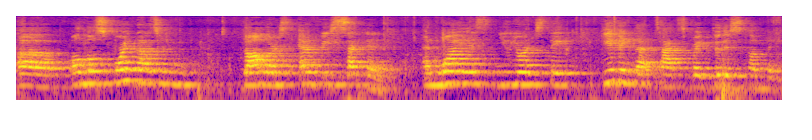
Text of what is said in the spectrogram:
uh, almost $4,000 every second. And why is New York State giving that tax break to this company?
